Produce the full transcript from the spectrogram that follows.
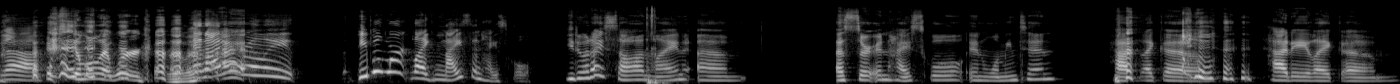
Yeah. I see them all at work. Really? And I don't really, people weren't like nice in high school. You know what I saw online? Um, a certain high school in Wilmington had like a had a like um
